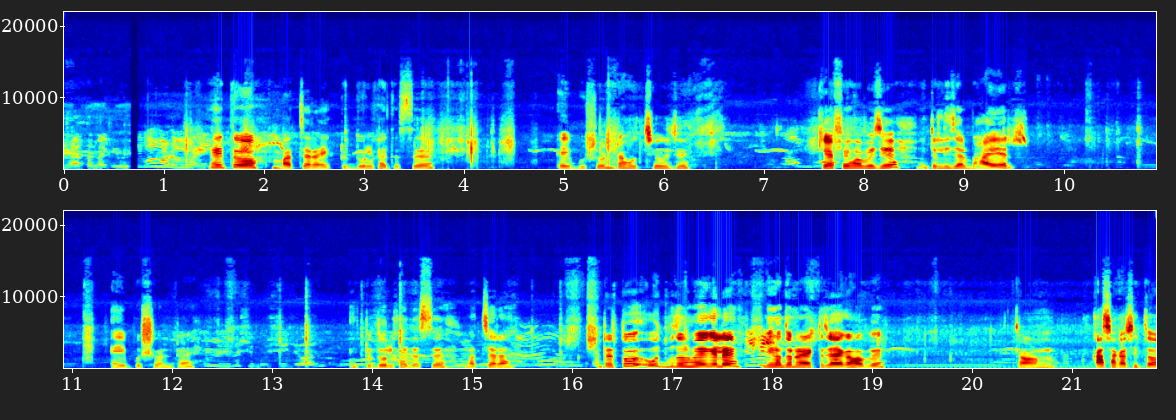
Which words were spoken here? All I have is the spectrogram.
ইয়াতে নাকি এই তো বাচ্চারা একটু দোল খাইতেছে। এই পোষণটা হচ্ছে ওই যে ক্যাফে হবে যে এটা লিজার ভাইয়ের। এই পোষণটায় একটু দোল খাইতেছে বাচ্চারা। এটা তো উদ্বোধন হয়ে গেলে বিনোদনের একটা জায়গা হবে। কারণ কাছাকাছি তো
